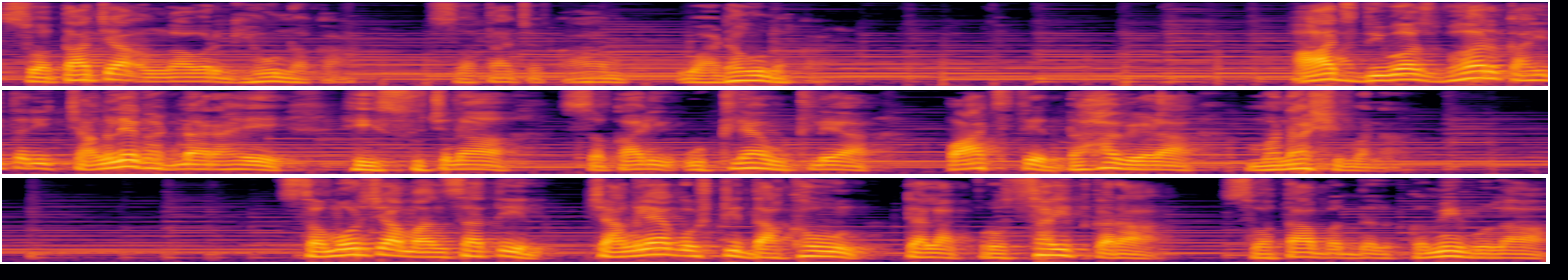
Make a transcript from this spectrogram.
स्वतःच्या अंगावर घेऊ नका. स्वतःचे काम वाढवू नका. आज दिवसभर काहीतरी चांगले घडणार आहे ही सूचना सकाळी उठल्या उठल्या पाच ते दहा वेळा मनाशी म्हणा. समोरच्या माणसातील चांगल्या गोष्टी दाखवून त्याला प्रोत्साहित करा. स्वतःबद्दल कमी बोला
